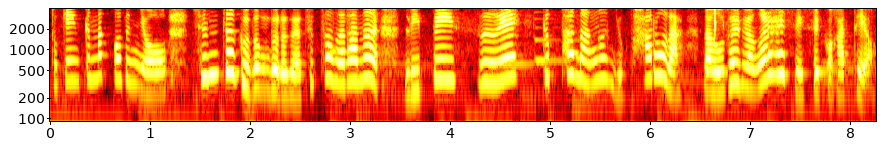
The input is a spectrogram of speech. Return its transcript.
또 게임 끝났거든요. 진짜 그 정도로 제가 추천을 하는 lip base의 끝판왕은 요 8호다라고 설명을 할 수 있을 것 같아요.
